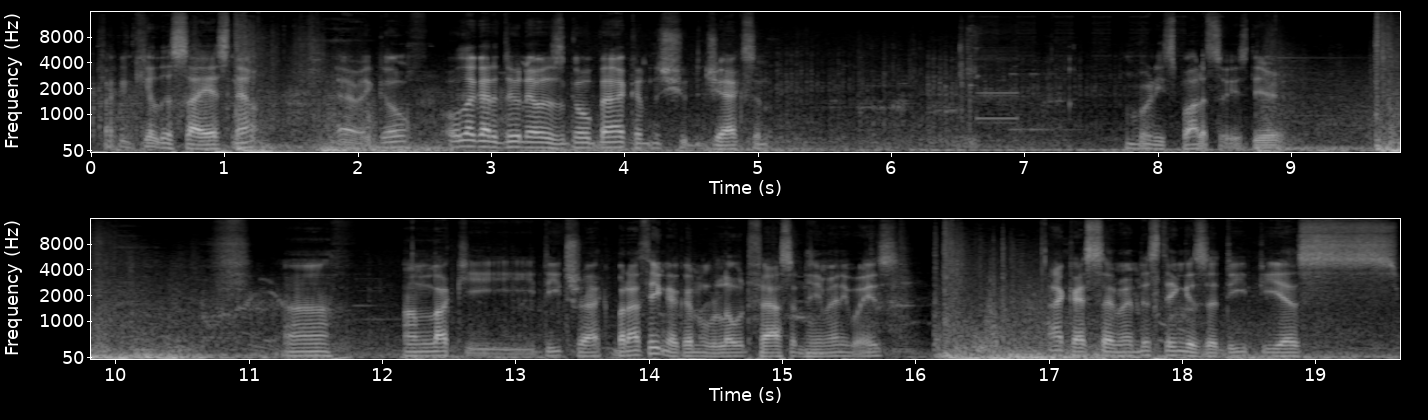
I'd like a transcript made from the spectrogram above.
if I can kill this IS now, there we go. All I gotta do now is go back and shoot Jackson. I've already spotted, so he's there. Uh, unlucky D-track, but I think I can reload fast on him anyways. Like I said, man, this thing is a DPS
